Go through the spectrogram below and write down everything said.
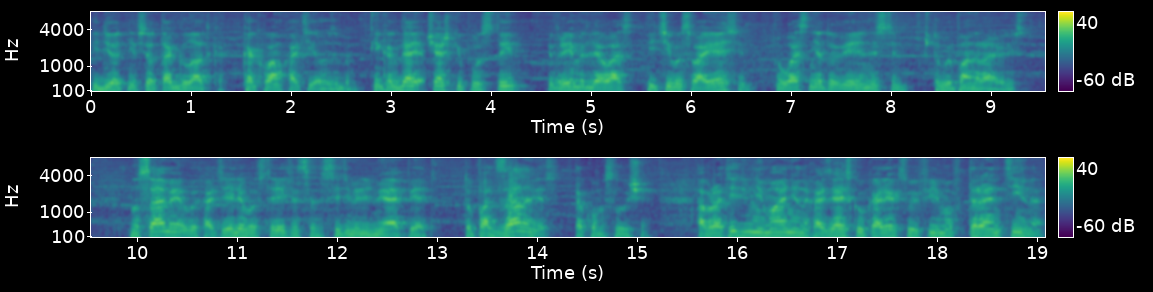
идет не все так гладко, как вам хотелось бы. И когда чашки пусты, и время для вас идти в освояси, у вас нет уверенности, что вы понравились. Но сами вы хотели бы встретиться с этими людьми опять. То под занавес в таком случае обратите внимание на хозяйскую коллекцию фильмов Тарантино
